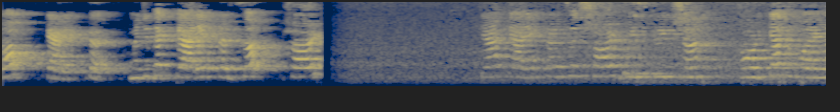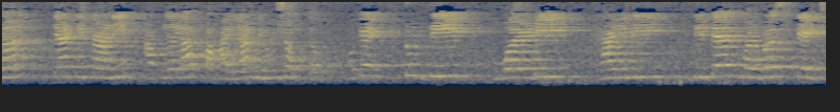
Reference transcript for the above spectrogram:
ऑफ कॅरेक्टर म्हणजे त्या कॅरेक्टरचं शॉर्ट त्या कॅरेक्टरचं शॉर्ट डिस्क्रिप्शन थोडक्यात वर्णन त्या ठिकाणी आपल्याला पाहायला मिळू शकतं. Okay to deep wordy highly detail verbal sketch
